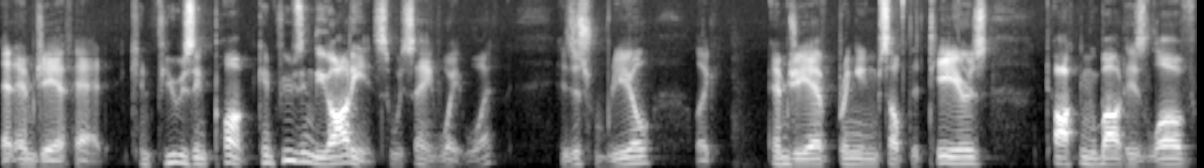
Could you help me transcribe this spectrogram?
that MJF had, confusing Punk, confusing the audience with saying, wait, what? Is this real? Like MJF bringing himself to tears, talking about his love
